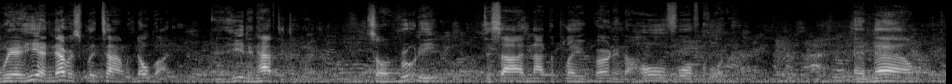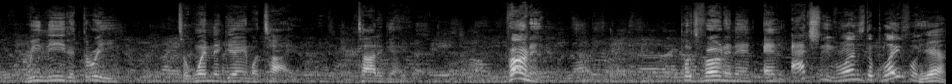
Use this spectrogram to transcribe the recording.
where he had never split time with nobody, and he didn't have to do that. So Rudy decides not to play Vernon the whole fourth quarter. And now we need a three to win the game or tie it, tie the game. Vernon puts Vernon in and actually runs the play for you. Yeah,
